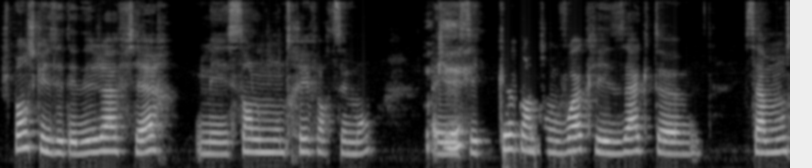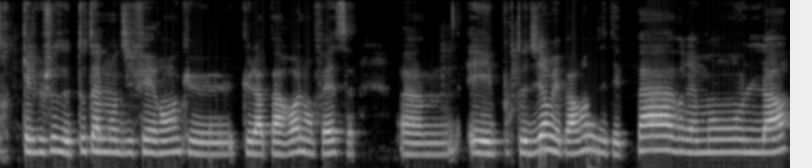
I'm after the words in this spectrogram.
Je pense qu'ils étaient déjà fiers, mais sans le montrer forcément. Et c'est que quand on voit que les actes, euh, ça montre quelque chose de totalement différent que, que la parole, en fait. Euh, et pour te dire, mes parents, ils n'étaient pas vraiment là,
